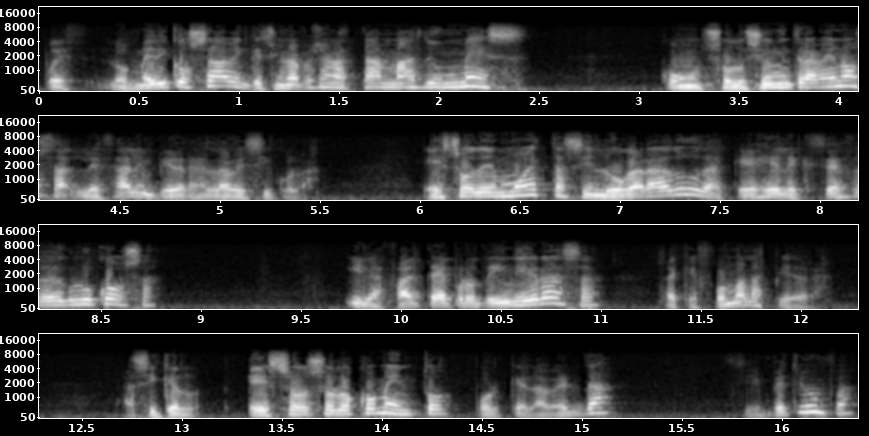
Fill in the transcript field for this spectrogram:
Pues los médicos saben que si una persona está más de un mes con solución intravenosa, le salen piedras en la vesícula. Eso demuestra sin lugar a dudas que es el exceso de glucosa y la falta de proteína y grasa la que forma las piedras. Así que eso se lo comento porque la verdad siempre triunfa.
